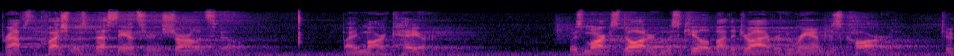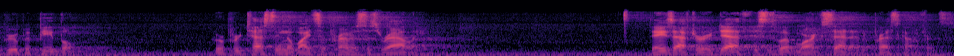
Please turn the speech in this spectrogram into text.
Perhaps the question was best answered in Charlottesville by Mark Heyer. It was Mark's daughter who was killed by the driver who rammed his car to a group of people who were protesting the white supremacist rally. Days after her death, this is what Mark said at a press conference.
